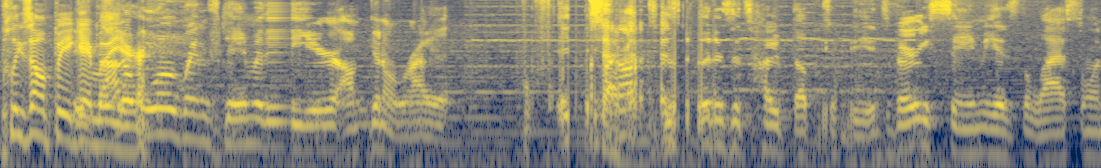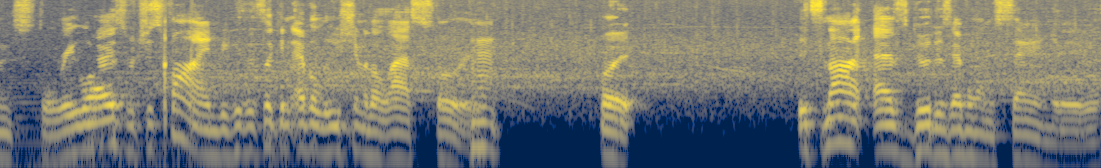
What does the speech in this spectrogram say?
Please don't be If game of the year. God year. of War wins Game of the Year, I'm gonna riot. It's Seven. not as good as it's hyped up to be. It's very samey as the last one story-wise, which is fine because it's like an evolution of the last story. Mm. But it's not as good as everyone's saying it is.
